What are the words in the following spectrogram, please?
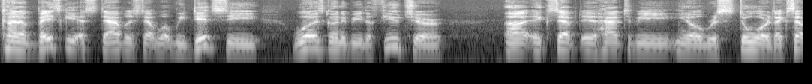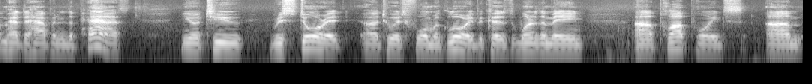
kind of basically establish that what we did see was going to be the future uh, except it had to be you know restored. Like something had to happen in the past you know to restore it uh, to its former glory because one of the main uh, plot points um,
